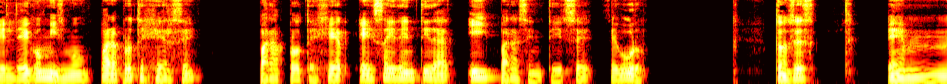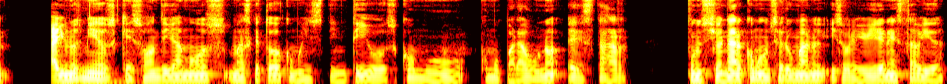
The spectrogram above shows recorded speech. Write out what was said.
el ego mismo para protegerse, para proteger esa identidad y para sentirse seguro. Entonces, em, hay unos miedos que son, digamos, más que todo como instintivos, como, como para uno estar funcionar como un ser humano y sobrevivir en esta vida,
